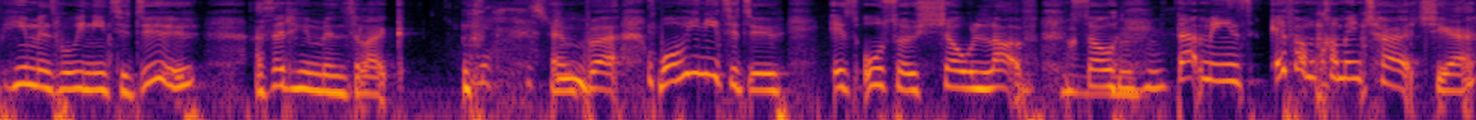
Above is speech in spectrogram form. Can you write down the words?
humans will we need to do? I said humans like um, but what we need to do is also show love. So that means if I'm coming church, yeah,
